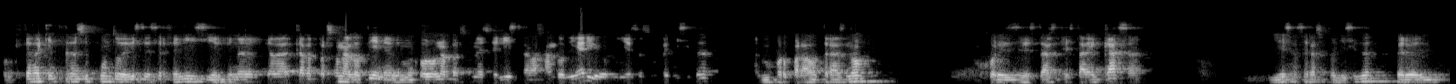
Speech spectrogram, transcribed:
porque cada quien tiene su punto de vista de ser feliz y al final cada, cada persona lo tiene. A lo mejor una persona es feliz trabajando diario y esa es su felicidad, a lo mejor para otras no. A lo mejor es estar, estar en casa y esa será su felicidad, pero el,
